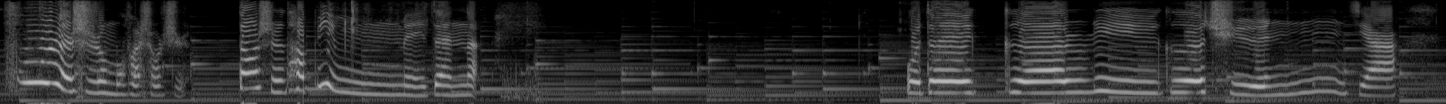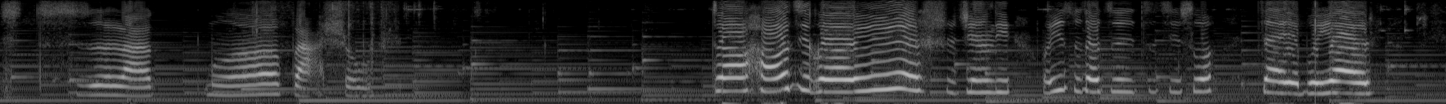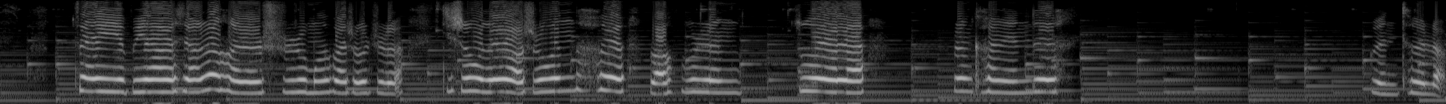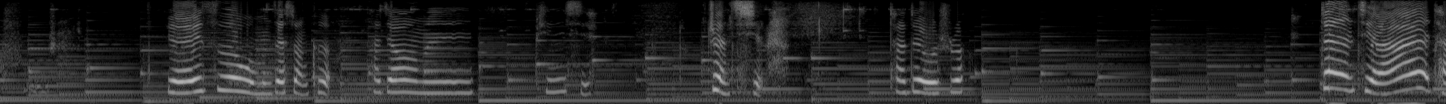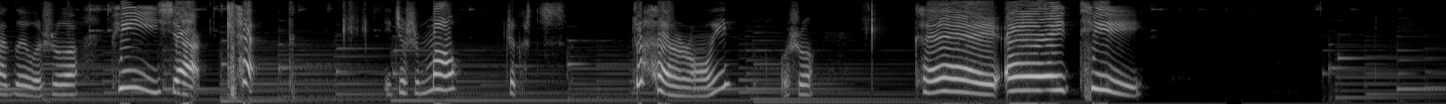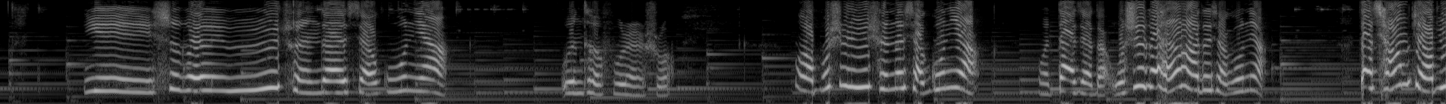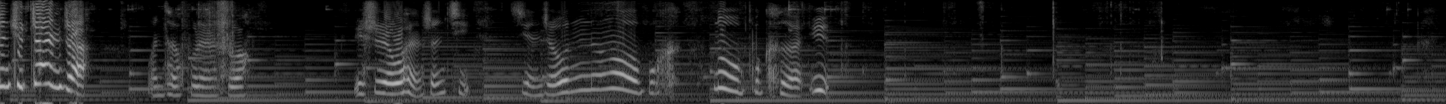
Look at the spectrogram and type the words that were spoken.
夫人施了魔法手指，当时他并没在那。我对格瑞格全家施了魔法手指，几个月时间里，我一直在对自己说，再也不要。再也不要向任何人施魔法手指了。即使我的老师温特老夫人做了更可怜的温特老夫人。有一次我们在上课，他教我们拼写。站起来，他对我说。站起来，他对我说：“拼一下 cat，也就是猫这个词，这很容易。”我说：“K A T。”你是个愚蠢的小姑娘，温特夫人说：“我不是愚蠢的小姑娘。”我大叫道：“我是个很好的小姑娘。”到墙角边去站着，温特夫人说。于是我很生气，简直怒不可怒不可遏，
